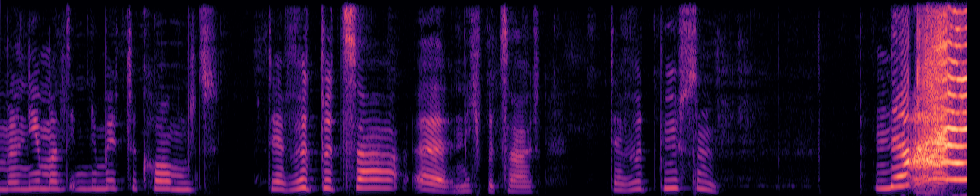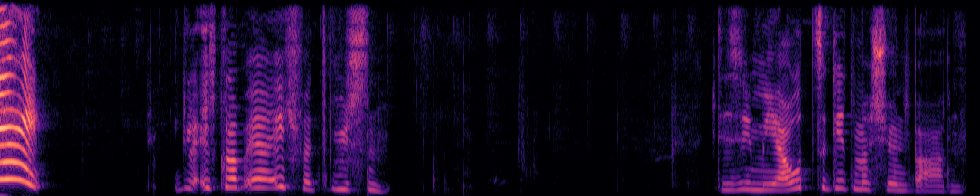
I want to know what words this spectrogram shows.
Und wenn jemand in die Mitte kommt, der wird bezahlt. Äh, nicht bezahlt. Der wird büßen. Nein! Ich glaube eher, ich werde büßen. Diese Miauze geht mal schön baden.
